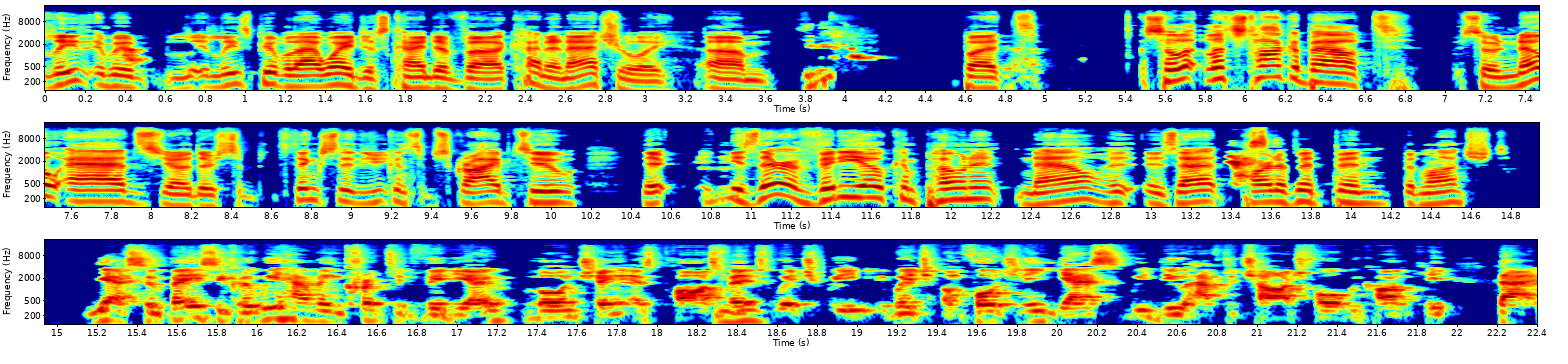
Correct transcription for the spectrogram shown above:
leads, it, it, leads people that way, just kind of uh, kind of naturally. Um, yeah. But yeah. so let, us talk about so no ads. You know, there's some things that you can subscribe to. There, mm-hmm. is there a video component now? Is that yes. part of it been been launched? Yeah, so basically we have encrypted video launching as part mm-hmm. of it, mm-hmm. which we, which unfortunately, yes, we do have to charge for. We can't keep that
